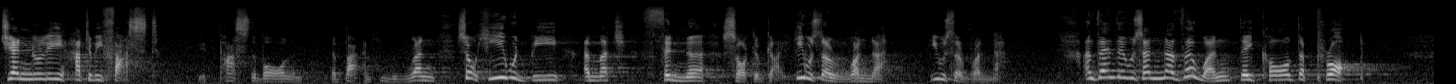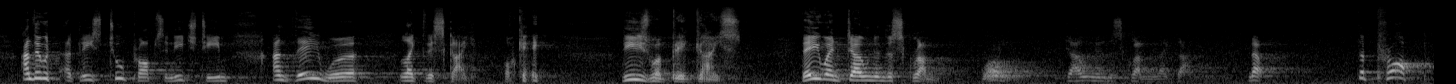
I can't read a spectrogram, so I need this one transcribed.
generally had to be fast. He'd pass the ball and the bat and he would run. So he would be a much thinner sort of guy. He was the runner. He was the runner. And then there was another one they called the prop. And there were at least two props in each team, and they were like this guy, okay? These were big guys. They went down in the scrum. Down in the scrum like that. Now, the prop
